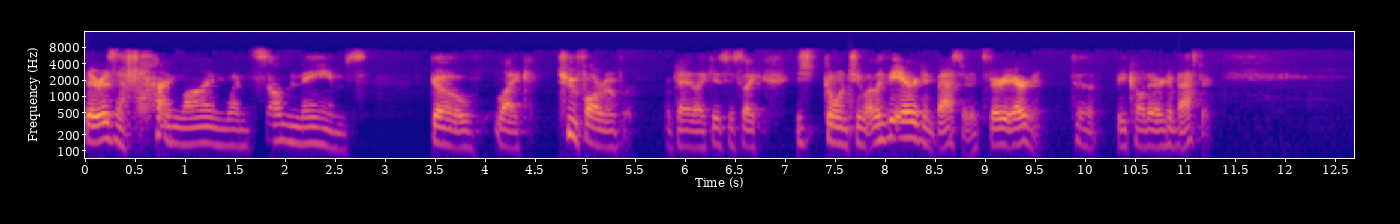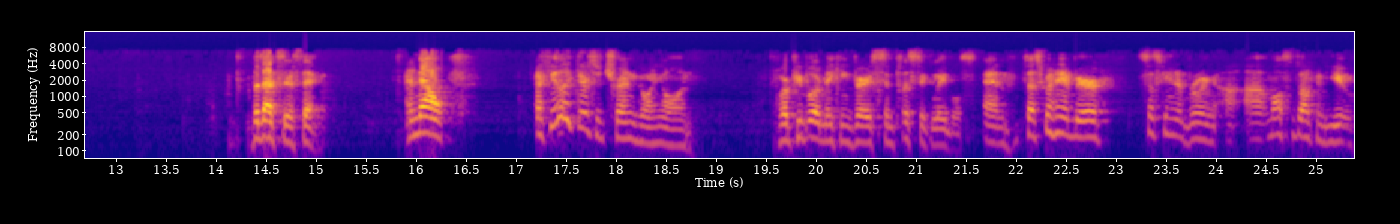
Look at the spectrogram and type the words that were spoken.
there is a fine line when some names go like too far over. Okay, like it's just like it's going too much. Like the arrogant bastard. It's very arrogant to be called arrogant bastard. But that's their thing. And now I feel like there's a trend going on where people are making very simplistic labels. And Susquehanna Beer, Susquehanna Brewing, I, I'm also talking to you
